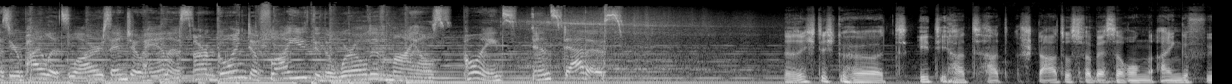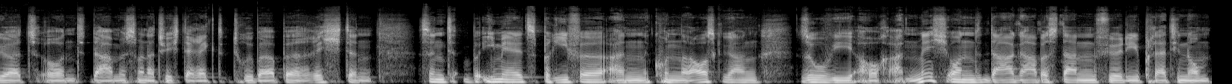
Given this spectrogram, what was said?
as your pilots Lars and Johannes are going to fly you through the world of miles, points and status. Richtig gehört, Etihad hat Statusverbesserungen eingeführt und da müssen wir natürlich direkt drüber berichten. Es sind E-Mails, Briefe an Kunden rausgegangen, sowie auch an mich und da gab es dann für die Platinum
